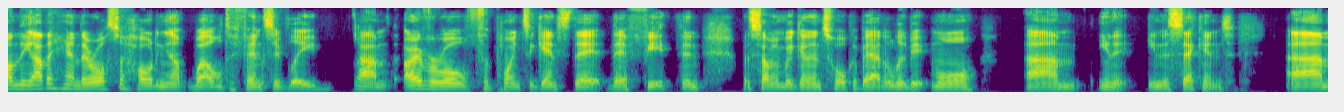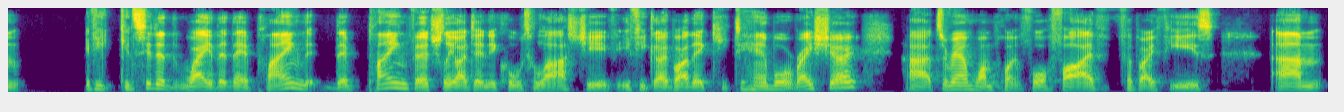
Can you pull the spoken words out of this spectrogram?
on the other hand, they're also holding up well defensively. Um, overall, for points against, their their fifth, and that's something we're going to talk about a little bit more um, in a, in a second. Um, if you consider the way that they're playing, they're playing virtually identical to last year. If, if you go by their kick to handball ratio, uh, it's around 1.45 for both years. Um,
